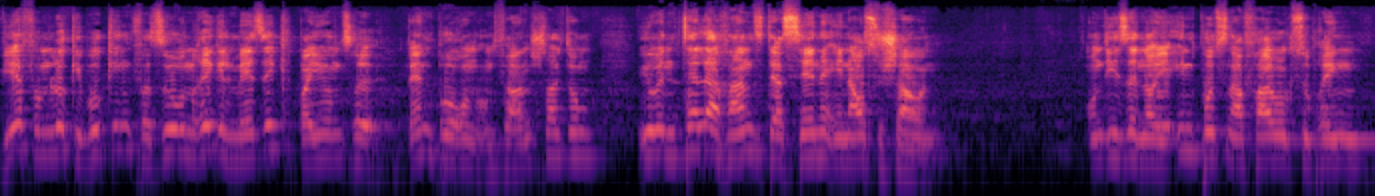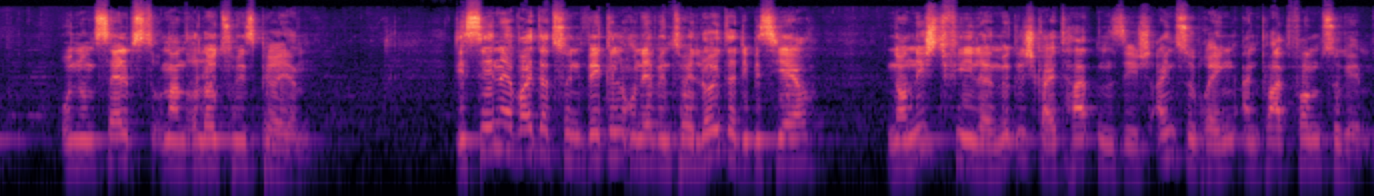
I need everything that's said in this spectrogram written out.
Wir vom Lucky Booking versuchen regelmäßig bei unseren Bandbohren und Veranstaltungen über den Tellerrand der Szene hinauszuschauen und diese neue Inputs nach Freiburg zu bringen und uns selbst und andere Leute zu inspirieren. Die Szene weiterzuentwickeln und eventuell Leute, die bisher noch nicht viele Möglichkeiten hatten, sich einzubringen, eine Plattform zu geben.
